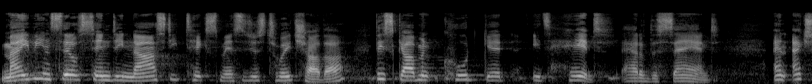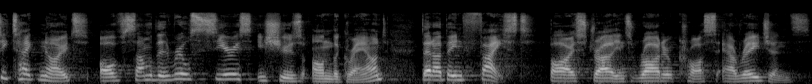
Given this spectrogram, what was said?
Maybe instead of sending nasty text messages to each other, this government could get its head out of the sand and actually take note of some of the real serious issues on the ground that are being faced by Australians right across our regions.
